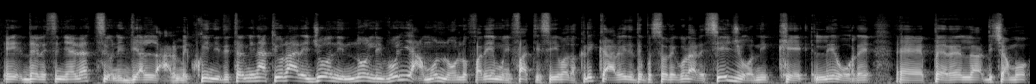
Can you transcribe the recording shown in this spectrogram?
e delle segnalazioni di allarme. Quindi determinati orari e giorni non li vogliamo, non lo faremo potremo infatti se io vado a cliccare vedete posso regolare sia i giorni che le ore eh, per la, diciamo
